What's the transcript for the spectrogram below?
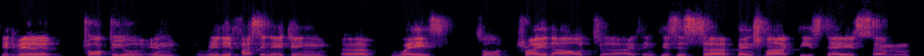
it will talk to you in really fascinating uh, ways. So try it out. Uh, I think this is a benchmark these days. Um,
